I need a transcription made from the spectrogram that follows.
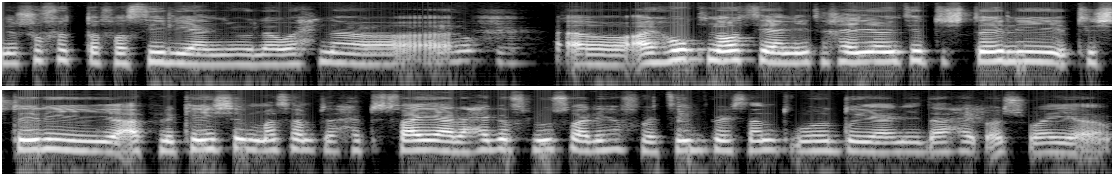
نشوف التفاصيل يعني ولو إحنا I hope not. يعني. تخيلي لو أنت بتشتري تشتري application مثلا بتدفعي على حاجة فلوس وعليها 14% برضه يعني ده هيبقى شوية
